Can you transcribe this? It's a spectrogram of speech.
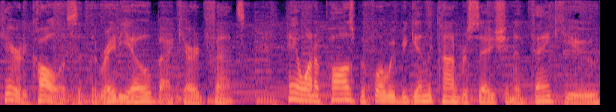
care to call us at the Radio Backyard Fence. Hey, I want to pause before we begin the conversation and thank you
